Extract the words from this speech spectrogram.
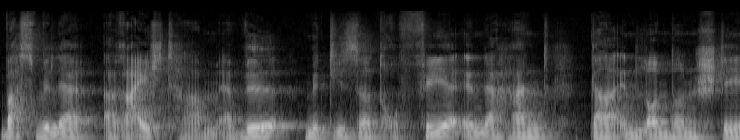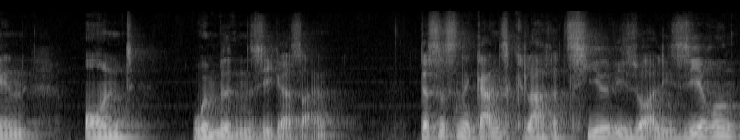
Was will er erreicht haben? Er will mit dieser Trophäe in der Hand da in London stehen und Wimbledon-Sieger sein. Das ist eine ganz klare Zielvisualisierung,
